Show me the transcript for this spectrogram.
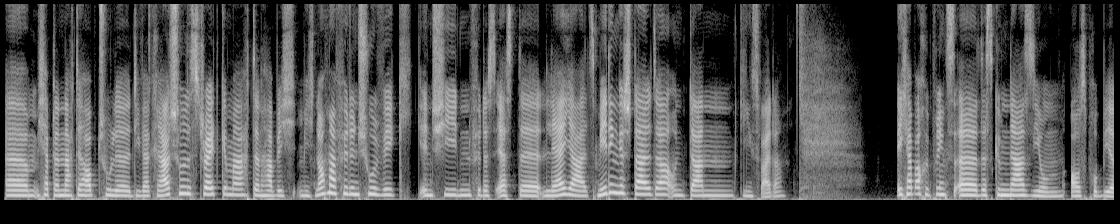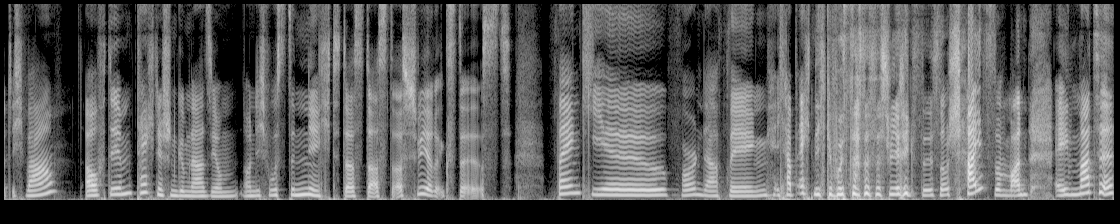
Ähm, ich habe dann nach der Hauptschule die Werkrealschule straight gemacht. Dann habe ich mich nochmal für den Schulweg entschieden, für das erste Lehrjahr als Mediengestalter und dann ging es weiter. Ich habe auch übrigens äh, das Gymnasium ausprobiert. Ich war auf dem technischen Gymnasium und ich wusste nicht, dass das das Schwierigste ist. Thank you for nothing. Ich habe echt nicht gewusst, dass das das Schwierigste ist. So scheiße, Mann. Ey, Mathe,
